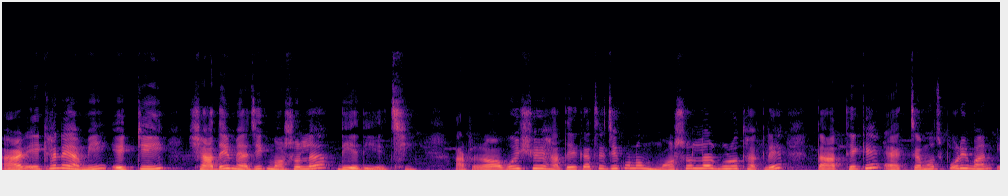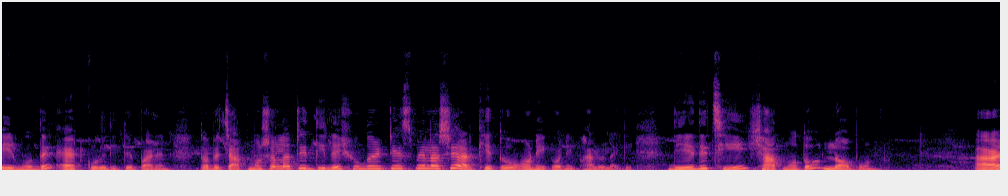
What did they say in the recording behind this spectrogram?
আর এখানে আমি একটি স্বাদে ম্যাজিক মশলা দিয়ে দিয়েছি। আপনারা অবশ্যই হাতের কাছে যে কোনো মশলার গুঁড়ো থাকলে তার থেকে এক চামচ পরিমাণ এর মধ্যে অ্যাড করে দিতে পারেন। তবে চাট মশলাটি দিলে সুন্দর একটি স্মেল আসে আর খেতেও অনেক অনেক ভালো লাগে। দিয়ে দিচ্ছি স্বাদ মতো লবণ। আর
